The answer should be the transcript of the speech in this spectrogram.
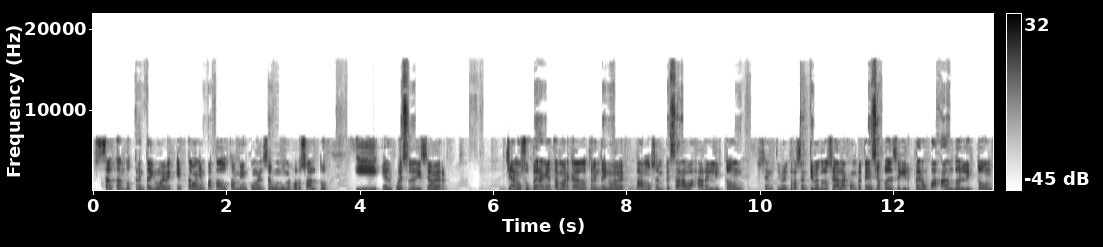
saltan 2.39, estaban empatados también con el segundo mejor salto. Y el juez le dice, a ver, ya no superan esta marca de 2.39, vamos a empezar a bajar el listón, centímetro a centímetro. O sea, la competencia puede seguir, pero bajando el listón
